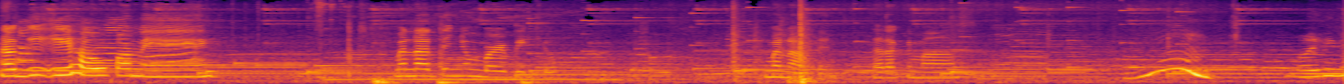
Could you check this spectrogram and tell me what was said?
Nag-iihaw kami. Tikman natin yung barbecue. Tikman. ただきます。うん。おいしい。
